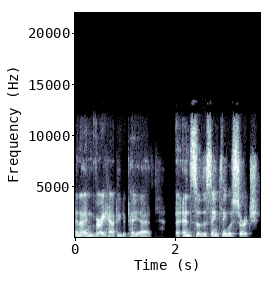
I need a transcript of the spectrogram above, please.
and I'm very happy to pay ads. And so the same thing with search.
